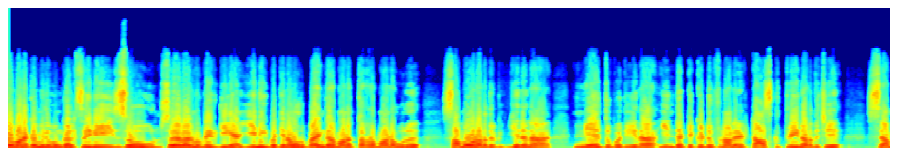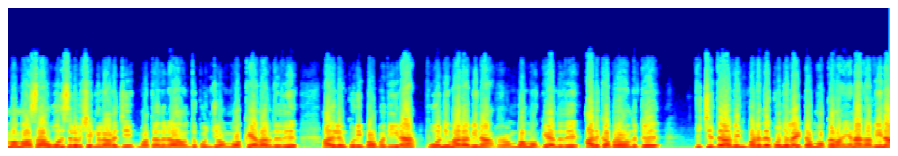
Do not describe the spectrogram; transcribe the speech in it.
ஹலோ வணக்கம். இது உங்கள் சிவி ஜோன். ஸோ எல்லோரும் எப்படி இருக்கீங்க? இன்னைக்கு பார்த்தீங்கன்னா ஒரு பயங்கரமான தரமான ஒரு சம்பவம் நடந்திருக்கு. என்னென்னா நேற்று பார்த்தீங்கன்னா இந்த டிக்கெட்டு ஃபினாலே டாஸ்க் த்ரீ நடந்துச்சு. செம மாதம் ஒரு சில விஷயங்கள் நடந்துச்சு. மற்றதெல்லாம் வந்து கொஞ்சம் மொக்கையாக தான் இருந்தது. அதுலேயும் குறிப்பாக பார்த்தீங்கன்னா பூர்ணிமா ரவீனா ரொம்ப மொக்கையாக இருந்தது. அதுக்கப்புறம் வந்துட்டு விசித்ரா வின் பண்ணதே கொஞ்சம் லைட்டாக மொக்க தான். ஏன்னா ரவீனா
